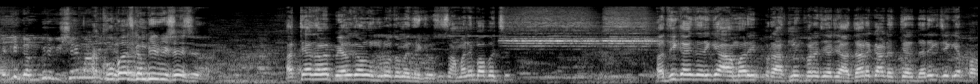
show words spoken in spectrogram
કેટલી ગંભીર વિષય માનો ખૂબ જ ગંભીર વિષય છે. અત્યારે તમે પહેલગામનો હુમલો તમે દેખ્યો શું સામાન્ય બાબત છે. અધિકારી તરીકે અમારી પ્રાથમિક ફરજ છે. આધાર કાર્ડ અત્યારે દરેક જગ્યાએ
